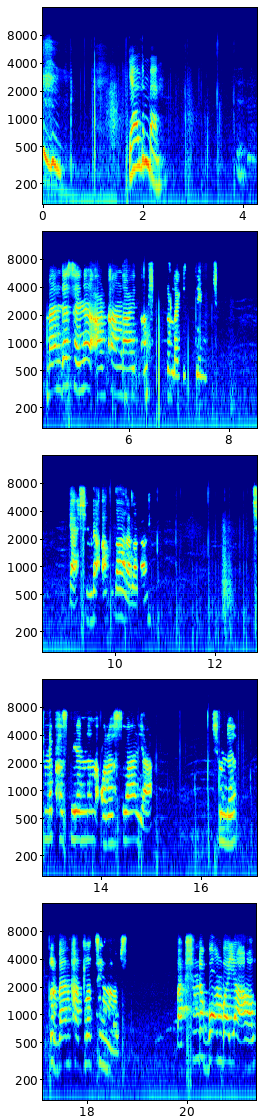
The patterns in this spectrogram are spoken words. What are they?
Geldim ben. Ben de senin arkandaydım şuralarla gittiğim için. Gel şimdi atla arabadan. Şimdi kasiyerinin orası var ya. Şimdi dur ben patlatayım mı? Bak şimdi bombayı al.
